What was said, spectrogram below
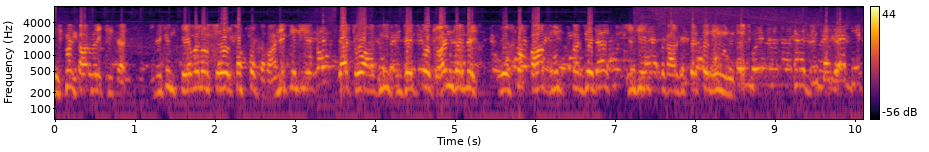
उस पर कार्रवाई की जाए। लेकिन केवल और केवल सबको दबाने के लिए या जो आदमी बीजेपी को ज्वाइन करने वो उसको काम मुक्त कर दिया जाए ईडी इस प्रकार की चर्चा नहीं होनी चाहिए। ये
